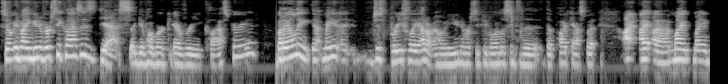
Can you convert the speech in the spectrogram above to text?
So in my university classes, yes, I give homework every class period. But I only I may just briefly. I don't know how many university people are listening to the the podcast, but I I uh, my my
